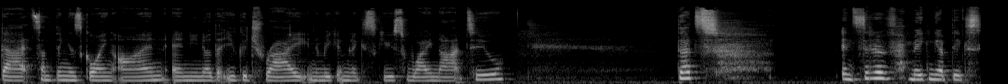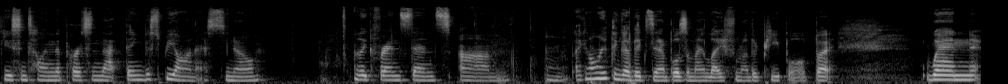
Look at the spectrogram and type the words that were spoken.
that something is going on and you know that you could try and make an excuse why not to, that's instead of making up the excuse and telling the person that thing, just be honest, you know? Like, for instance, um, I can only think of examples in my life from other people, but when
